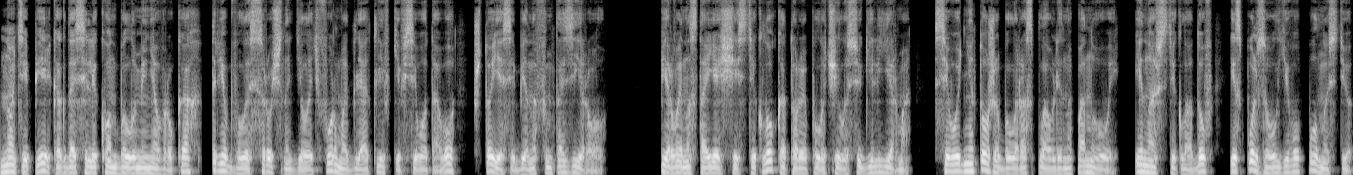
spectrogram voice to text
Но теперь, когда силикон был у меня в руках, требовалось срочно делать формы для отливки всего того, что я себе нафантазировал. Первое настоящее стекло, которое получилось у Гильермо, сегодня тоже было расплавлено по новой, и наш стеклодов использовал его полностью,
